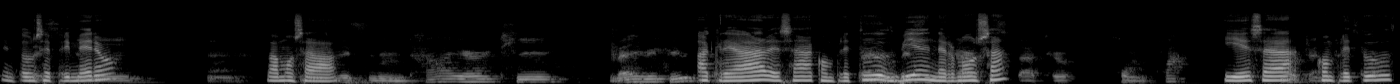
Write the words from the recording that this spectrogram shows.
Entonces, primero vamos a, a crear esa completud bien hermosa y esa completud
